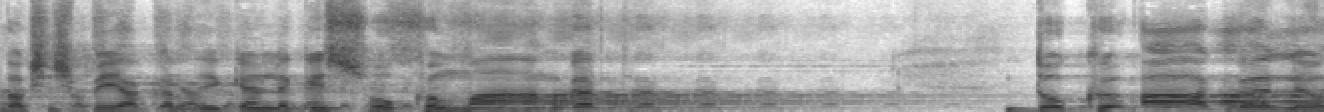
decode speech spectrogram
ਬਖਸ਼ਿਸ਼ ਪਿਆ ਕਰਦੇ, ਕਹਿਣ ਲੱਗੇ, ਸੁੱਖ ਮੰਗਤ ਦੁਖ ਆਗਲ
